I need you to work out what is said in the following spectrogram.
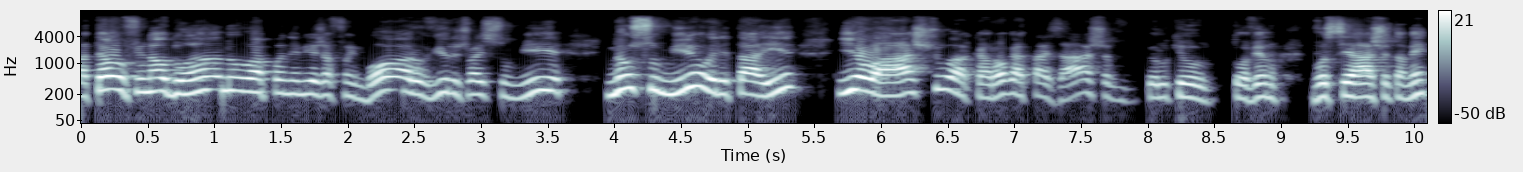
até o final do ano a pandemia já foi embora, o vírus vai sumir. Não sumiu, ele está aí. E eu acho, a Carol Gataz acha, pelo que eu estou vendo, você acha também,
